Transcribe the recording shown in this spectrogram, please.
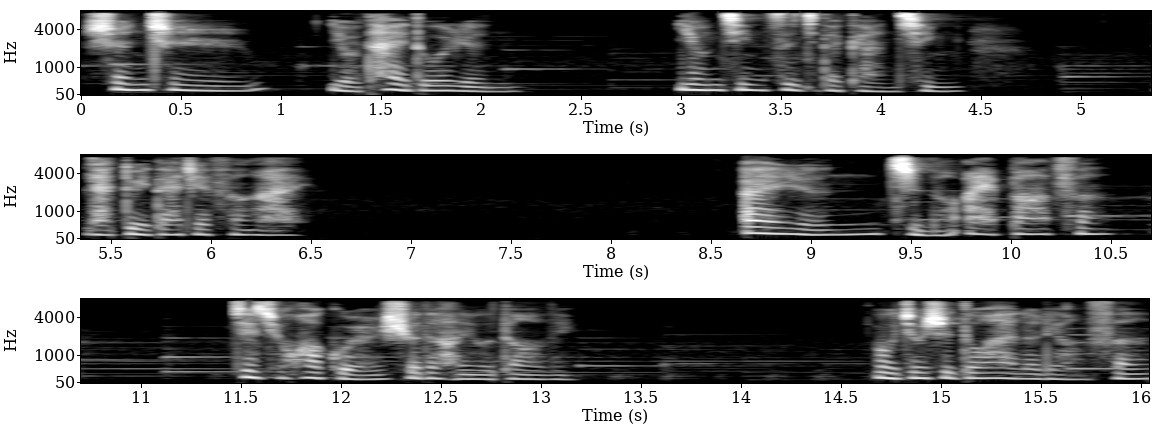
甚至有太多人用尽自己的感情来对待这份爱。爱人只能爱八分，这句话果然说的很有道理。我就是多爱了两分，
